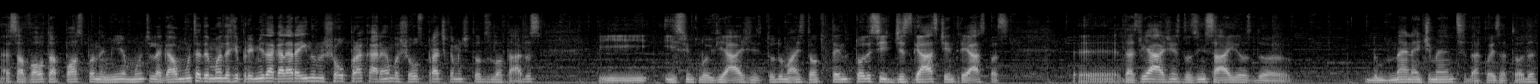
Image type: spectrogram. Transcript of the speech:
Essa volta pós-pandemia, muito legal. Muita demanda reprimida, a galera indo no show pra caramba, shows praticamente todos lotados. E isso inclui viagens e tudo mais. Então, tendo todo esse desgaste, entre aspas, eh, das viagens, dos ensaios, do, do management, da coisa toda.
